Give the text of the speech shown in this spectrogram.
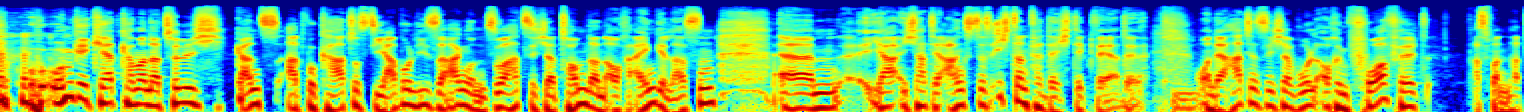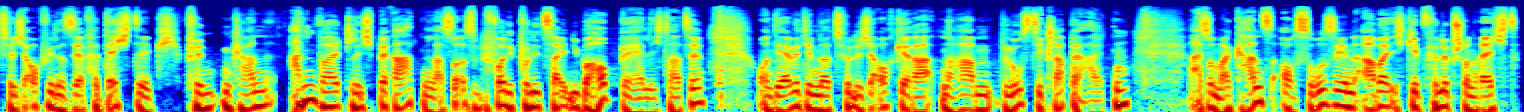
Umgekehrt kann man natürlich ganz Advocatus Diaboli sagen und so hat sich ja Tom dann auch eingelassen. Ähm, ja, ich hatte Angst, dass ich dann verdächtigt werde. Und er hatte sich ja wohl auch im Vorfeld was man natürlich auch wieder sehr verdächtig finden kann, anwaltlich beraten lassen, also bevor die Polizei ihn überhaupt behelligt hatte. Und der wird ihm natürlich auch geraten haben, bloß die Klappe halten. Also man kann es auch so sehen, aber ich gebe Philipp schon recht.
